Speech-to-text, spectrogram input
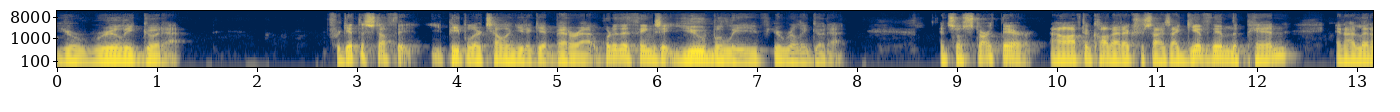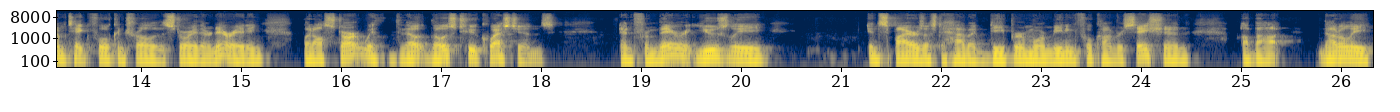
you're really good at? Forget the stuff that people are telling you to get better at. What are the things that you believe you're really good at? And so start there. I often call that exercise. I give them the pin and I let them take full control of the story they're narrating. But I'll start with th- those two questions and from there it usually inspires us to have a deeper more meaningful conversation about not only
